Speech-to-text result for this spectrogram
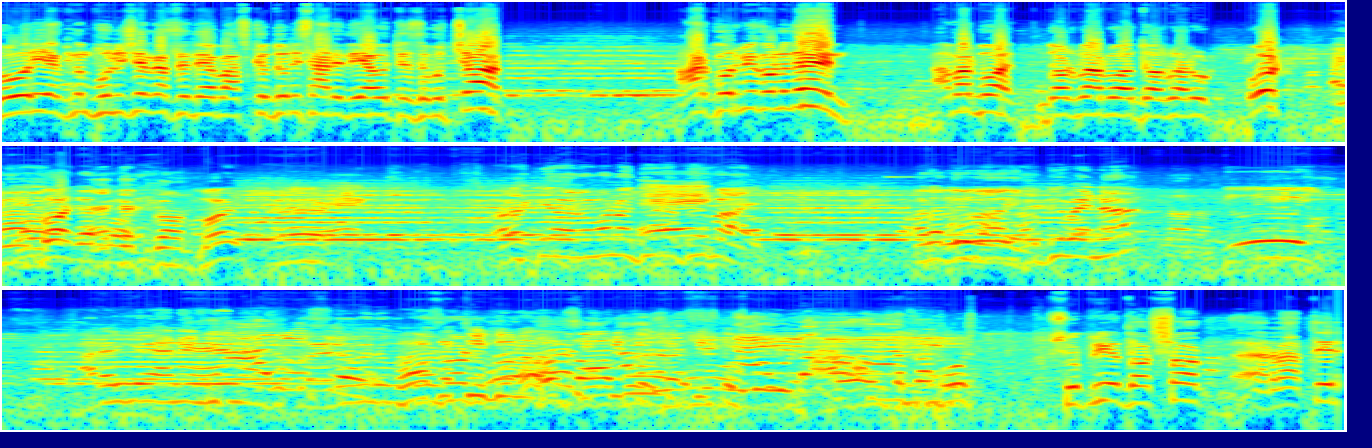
দৌড়ি একদম পুলিশের কাছে দেব আজকে দৌড়ি ছাড়ি দেওয়া হইতেছে বুঝছ? আর করবি কোনোদিন? আবার বয় দশবার বয় দশবার উঠ উঠ। বয় বয়। কি ভাই। দুই ভাই না? দুই। আরে যে এনে হে না আচ্ছা ঠিক সুপ্রিয় দর্শক, রাতের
